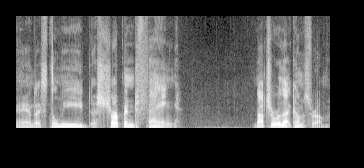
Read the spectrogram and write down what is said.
And I still need a sharpened fang. Not sure where that comes from.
